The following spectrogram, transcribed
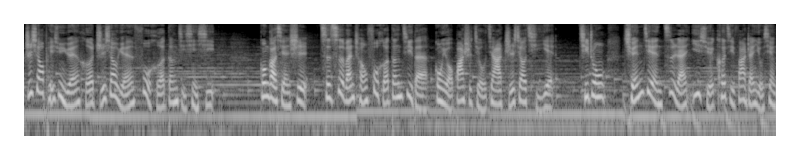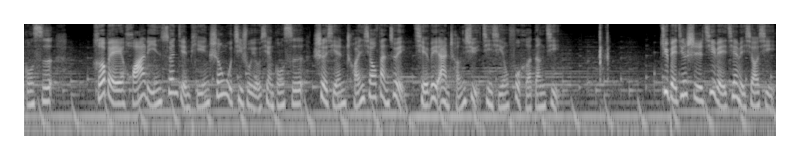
直销培训员和直销员复核登记信息。公告显示，此次完成复核登记的共有八十九家直销企业。其中，权健自然医学科技发展有限公司、河北华林酸碱平生物技术有限公司涉嫌传销犯罪，且未按程序进行复核登记。据北京市纪委监委消息，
